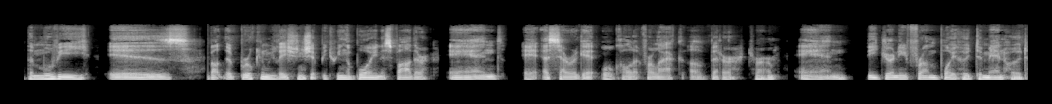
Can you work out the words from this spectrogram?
The movie is about the broken relationship between a boy and his father and a, a surrogate, we'll call it for lack of better term. And the journey from boyhood to manhood.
